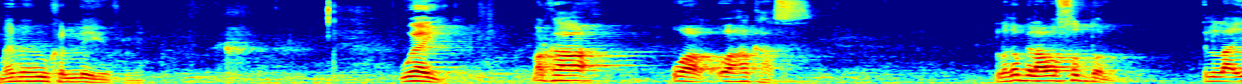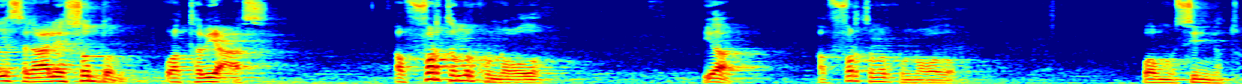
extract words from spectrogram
Mama kala kale waay marka waa waa halkaas. Laga bilaabo soddon ilaa iyo sagaal iyo soddon waa tabiicaas. Afartan markuu noqdo ya afartan markuu noqdo waa musinatu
